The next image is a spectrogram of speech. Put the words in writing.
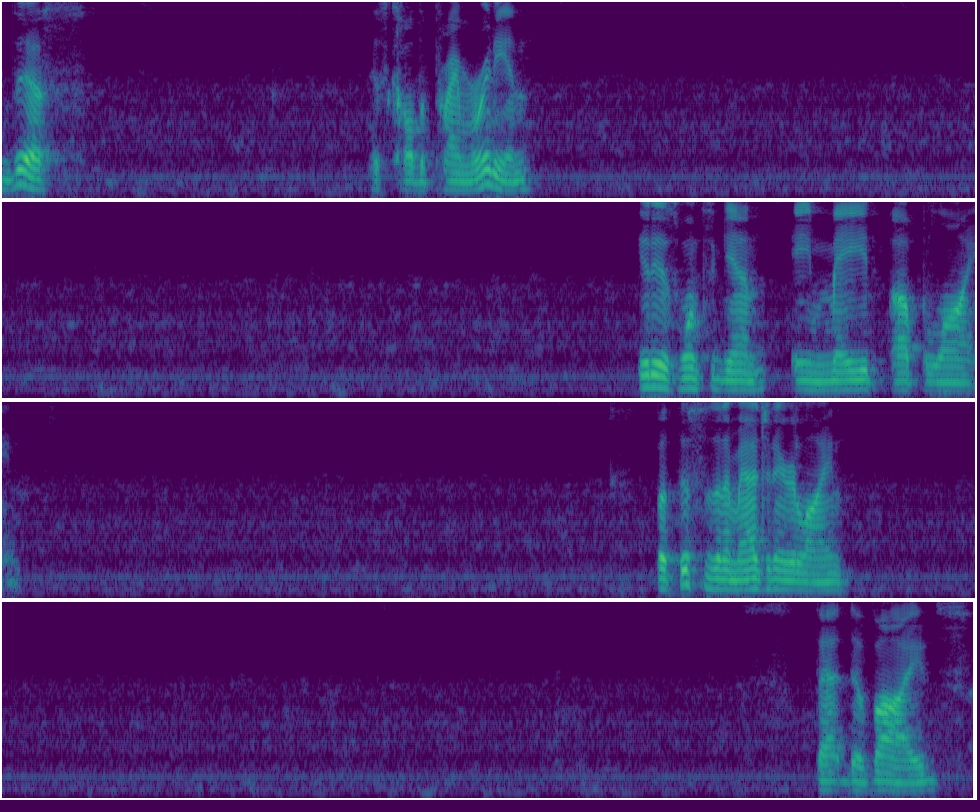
This is called the prime meridian. It is once again a made up line. But this is an imaginary line. That divides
